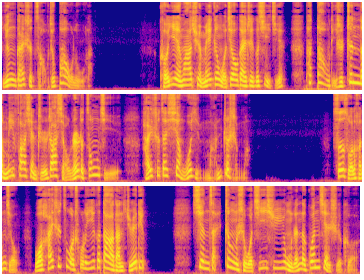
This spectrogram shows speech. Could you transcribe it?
应该是早就暴露了。可叶妈却没跟我交代这个细节，她到底是真的没发现纸扎小人的踪迹，还是在向我隐瞒着什么？思索了很久，我还是做出了一个大胆的决定。现在正是我急需用人的关键时刻。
